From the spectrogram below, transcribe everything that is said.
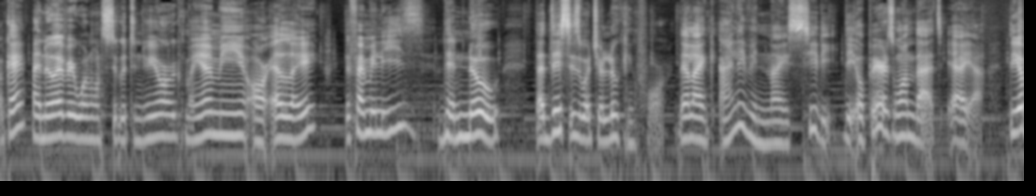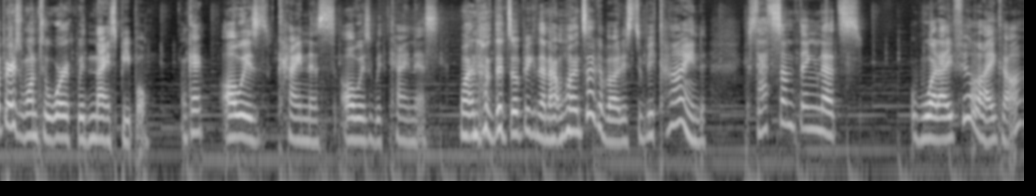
okay? I know everyone wants to go to New York, Miami, or LA. The families, they know that this is what you're looking for. They're like, I live in nice city. The au pairs want that. Yeah, yeah. The au pairs want to work with nice people. Okay? Always kindness, always with kindness. One of the topics that I want to talk about is to be kind. Because that's something that's what I feel like, huh?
